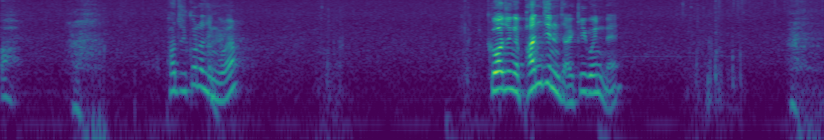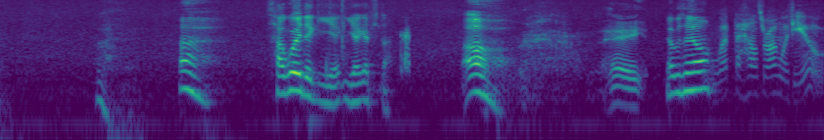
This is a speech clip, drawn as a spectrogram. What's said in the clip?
아 바줄 끊어진 거야? 그 와중에 반지는 잘 끼고 있네. 아 사고의 대기 이야, 이야기합시다. 아 Hey, 여보세요. What the hell's wrong with you?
